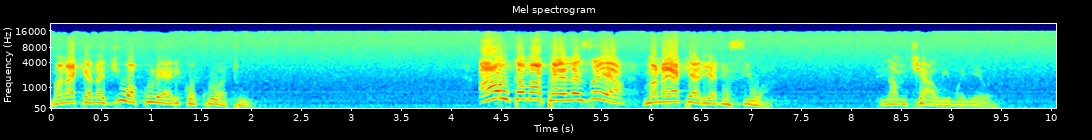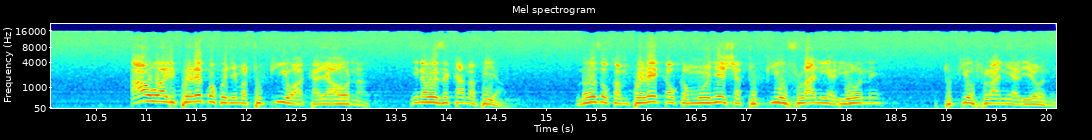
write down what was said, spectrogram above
Maana yake anajua kule alikokuwa tu, au kama ataelezea, maana yake alihadisiwa na mchawi mwenyewe, au alipelekwa kwenye matukio akayaona. Inawezekana pia, unaweza ukampeleka ukamwonyesha tukio fulani alione, tukio fulani alione.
